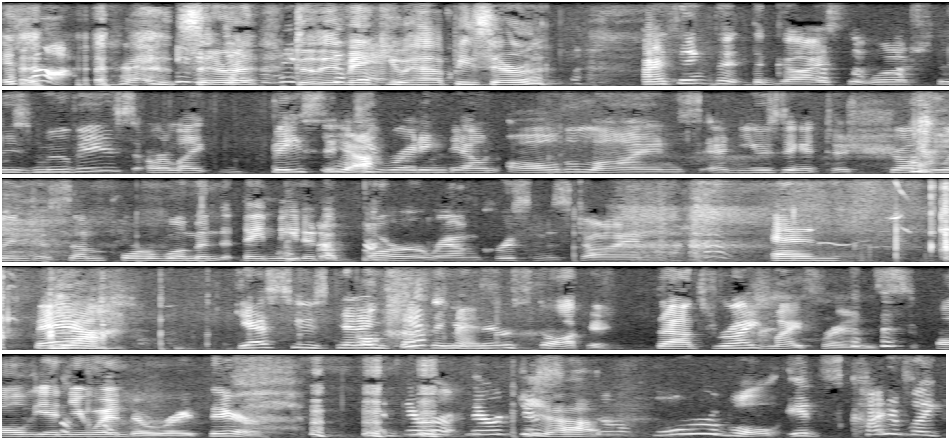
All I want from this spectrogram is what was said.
It's not, right? Sarah, do they make you happy, Sarah? I think that the guys that watch these movies are like basically Yeah. writing down all the lines and using it to shovel into some poor woman that they meet at a bar around Christmas time. And bam, Yeah. guess who's getting Oh, something in their stocking? That's right, my friends. All the innuendo right there. And they're they're just Yeah. they're horrible. It's kind of like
